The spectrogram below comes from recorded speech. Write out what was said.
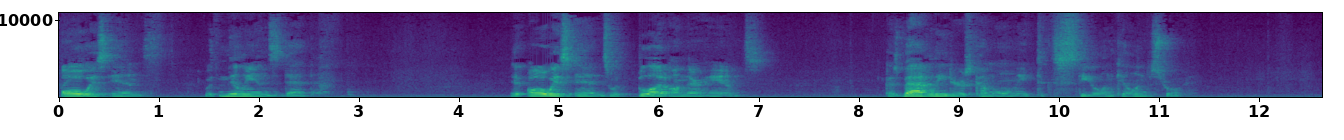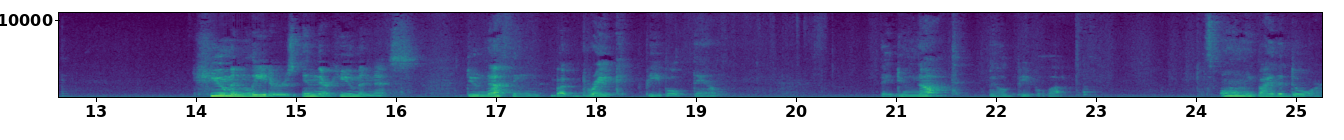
always ends with millions dead. it always ends with blood on their hands. Because bad leaders come only to steal and kill and destroy. Human leaders, in their humanness, do nothing but break people down. They do not build people up. It's only by the door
